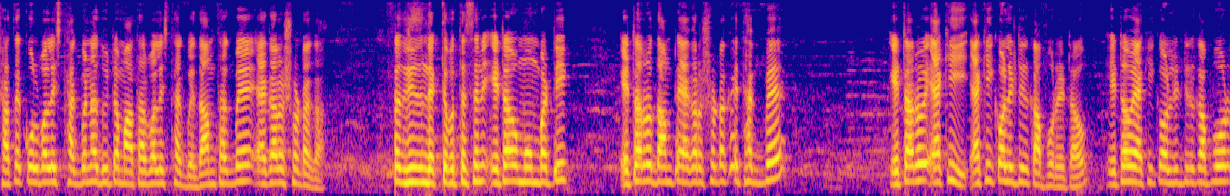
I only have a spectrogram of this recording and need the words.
সাথে কোলবালিশ থাকবে না, দুইটা মাথার বালিশ থাকবে। দাম থাকবে এগারোশো টাকা। একটা ডিজাইন দেখতে পাচ্ছেন এটাও মোমবাটিক এটারও দামটা এগারোশো টাকায় থাকবে। এটারও একই একই কোয়ালিটির কাপড় এটাও। এটাও একই কোয়ালিটির কাপড়,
